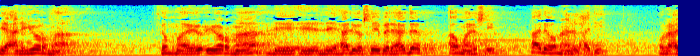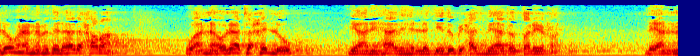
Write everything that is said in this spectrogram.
يعني يرمى ثم يرمى هل يصيب الهدف أو ما يصيب. هذا هو معنى الحديث. ومعلوم أن مثل هذا حرام وأنه لا تحل يعني هذه التي ذبحت بهذه الطريقة لأن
